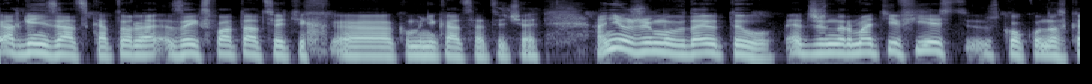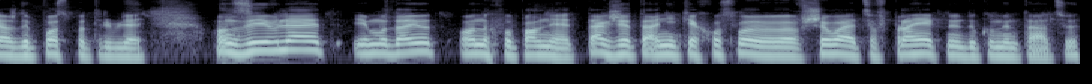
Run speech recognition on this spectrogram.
организации, которая за эксплуатацию этих э, коммуникаций отвечает. Они уже ему выдают ТУ. Это же норматив есть, сколько у нас каждый пост потребляет. Он заявляет, ему дают, он их выполняет. Также это они тех условий вшиваются в проектную документацию.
